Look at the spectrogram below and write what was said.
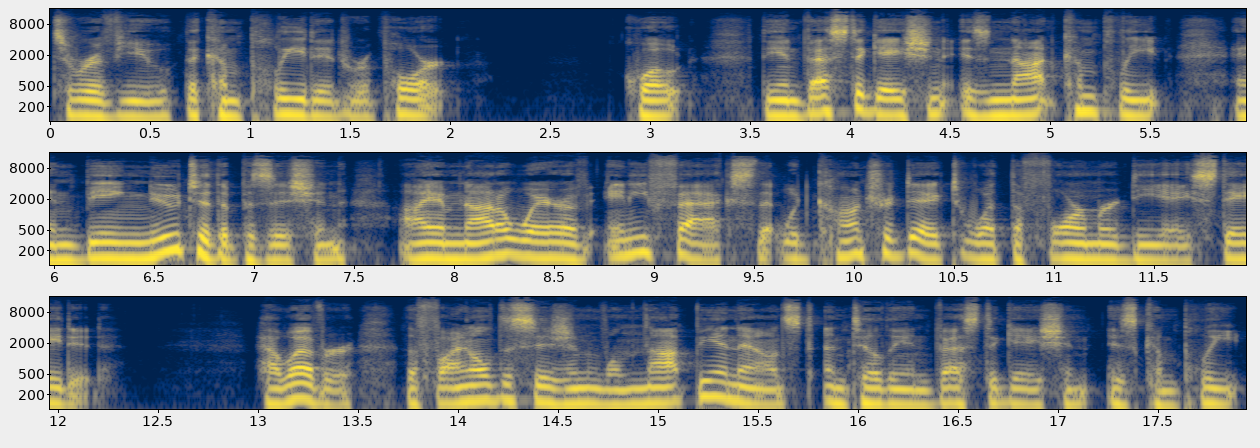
to review the completed report. Quote, the investigation is not complete, and being new to the position, I am not aware of any facts that would contradict what the former DA stated. However, the final decision will not be announced until the investigation is complete.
